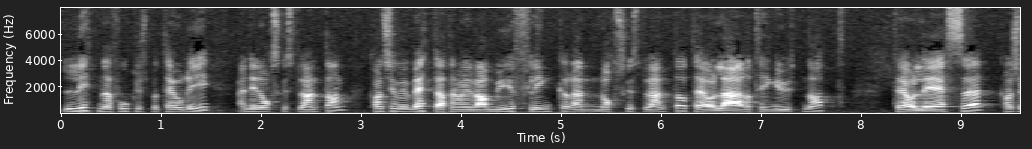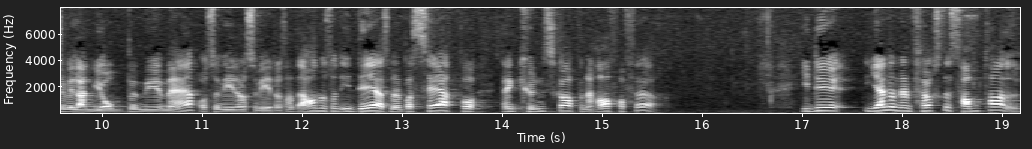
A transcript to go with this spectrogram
litt mer fokus på teori enn de norske studentene. Kanskje vi vet at han vil være mye flinkere enn norske studenter til å lære ting utenat. Til å lese, kanskje vil han jobbe mye mer osv. Jeg har noen sånne ideer som er basert på den kunnskapen jeg har fra før. Det, gjennom den første samtalen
